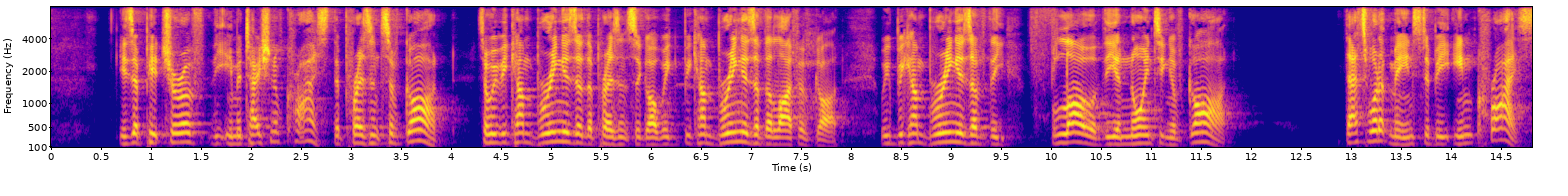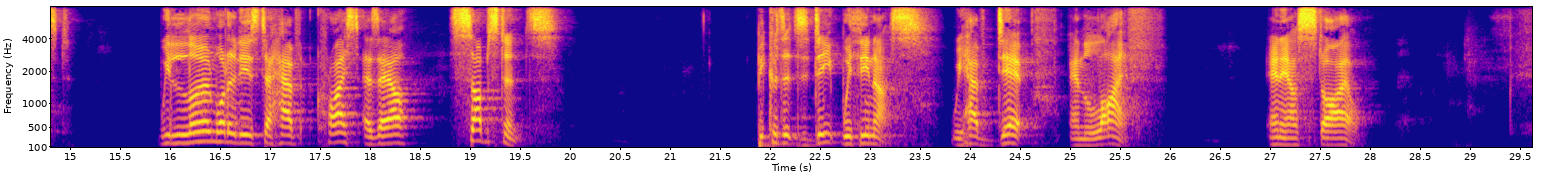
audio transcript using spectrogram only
is a picture of the imitation of Christ, the presence of God. So we become bringers of the presence of God. We become bringers of the life of God. We become bringers of the flow of the anointing of God. That's what it means to be in Christ. We learn what it is to have Christ as our substance because it's deep within us. We have depth and life and our style.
